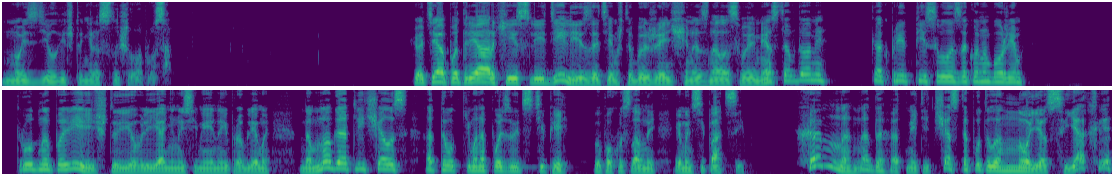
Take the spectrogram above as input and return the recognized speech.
но сделал вид, что не расслышал вопроса. Хотя патриархи следили за тем, чтобы женщина знала свое место в доме, как предписывалось законом Божьим, трудно поверить, что ее влияние на семейные проблемы намного отличалось от того, каким она пользуется теперь, в эпоху славной эмансипации. Ханна, надо отметить, часто путала Ноя с Яхве,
